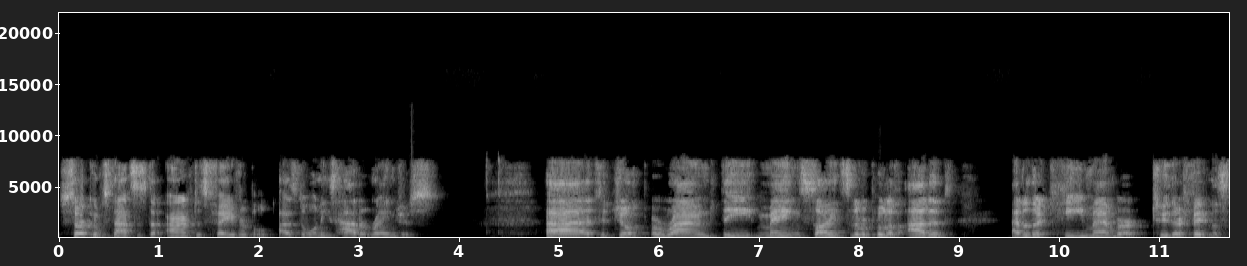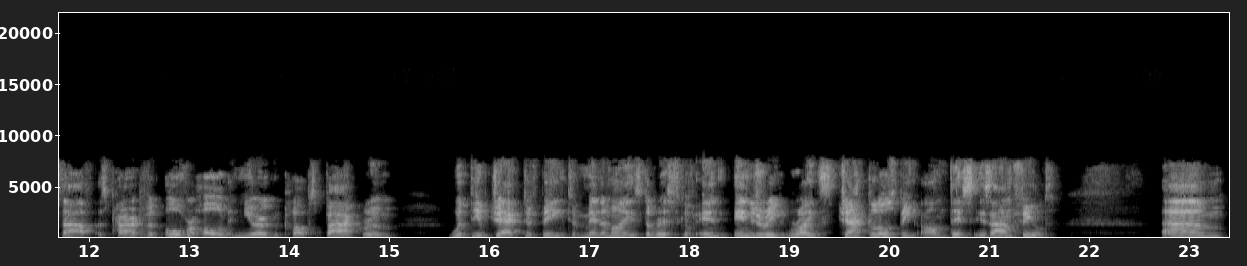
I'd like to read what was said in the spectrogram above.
circumstances that aren't as favourable as the one he's had at Rangers. Uh, to jump around the main sites, Liverpool have added another key member to their fitness staff as part of an overhaul in Jurgen Klopp's backroom, with the objective being to minimise the risk of in- injury, writes Jack Lusby on This Is Anfield. Um,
